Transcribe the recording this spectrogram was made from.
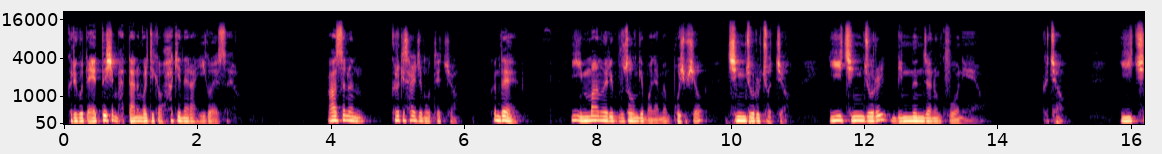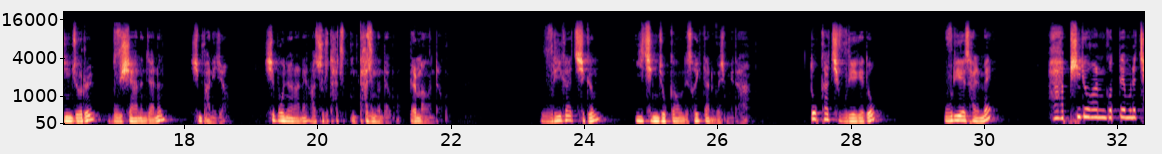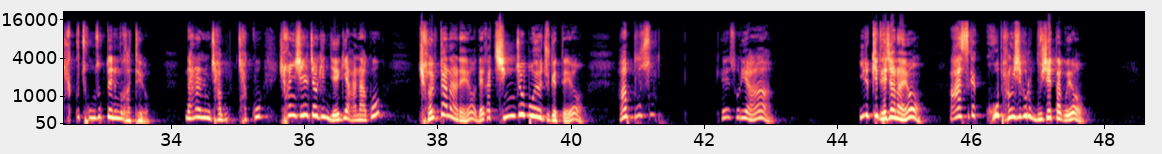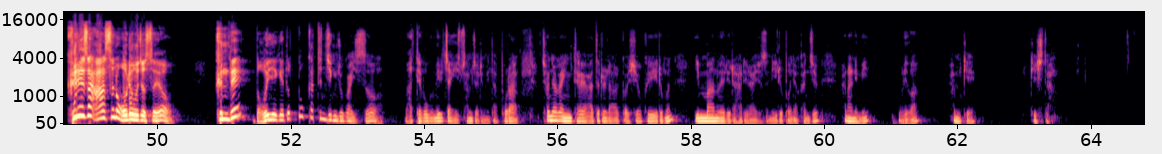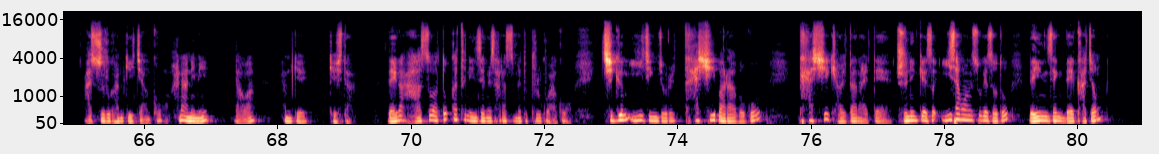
그리고 내 뜻이 맞다는 걸 네가 확인해라 이거였어요. 아스는 그렇게 살지 못했죠. 근데 이 임마누엘이 무서운 게 뭐냐면 보십시오. 징조를 줬죠. 이 징조를 믿는 자는 구원이에요. 그렇죠? 이 징조를 무시하는 자는 심판이죠. 15년 안에 아수르 다, 죽, 다 죽는다고 멸망한다고. 우리가 지금 이 징조 가운데 서 있다는 것입니다. 똑같이 우리에게도 우리의 삶에 아 필요한 것 때문에 자꾸 종속되는 것 같아요. 하나님 자, 자꾸 현실적인 얘기 안 하고 결단하래요. 내가 징조 보여주겠대요. 아 무슨 개소리야. 이렇게 되잖아요. 아스가 그 방식으로 무시했다고요. 그래서 아스는 어려워졌어요. 근데 너희에게도 똑같은 징조가 있어. 마태복음 1장 23절입니다. 보라 처녀가 잉태하여 아들을 낳을 것이요 그의 이름은 임마누엘이라 하리라 하셨으니 이를 번역한즉 하나님이 우리와 함께 계시다. 아수르가 함께 있지 않고 하나님이 나와 함께 계시다. 내가 아스와 똑같은 인생을 살았음에도 불구하고 지금 이 징조를 다시 바라보고 다시 결단할 때 주님께서 이 상황 속에서도 내 인생, 내 가정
